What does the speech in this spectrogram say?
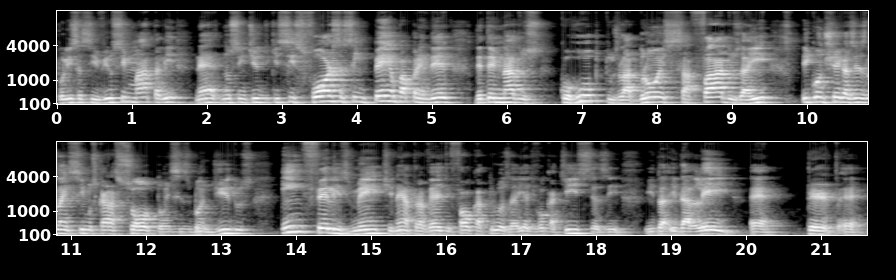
Polícia Civil se mata ali, né? No sentido de que se esforça, se empenha para prender determinados corruptos, ladrões, safados aí, e quando chega às vezes lá em cima, os caras soltam esses bandidos, infelizmente, né, através de falcatruas aí, advocatícias e, e, da, e da lei é, per, é,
